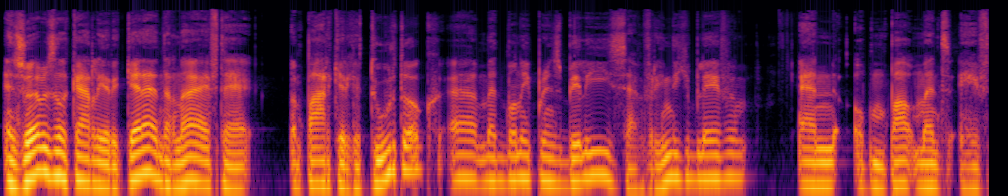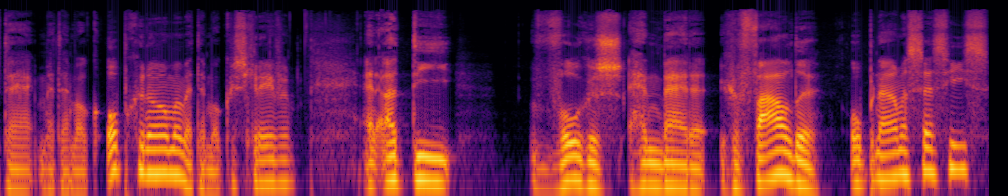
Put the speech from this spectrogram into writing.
En zo hebben ze elkaar leren kennen en daarna heeft hij een paar keer getoerd ook eh, met Bonnie Prince Billy, zijn vrienden gebleven. En op een bepaald moment heeft hij met hem ook opgenomen, met hem ook geschreven. En uit die volgens hen beiden gefaalde opnamesessies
